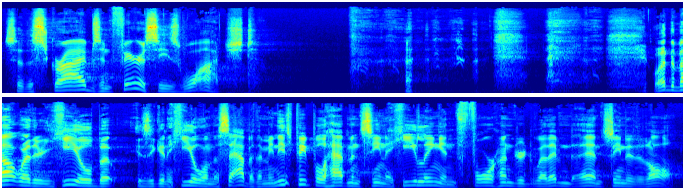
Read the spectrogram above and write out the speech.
So the scribes and Pharisees watched. Wasn't about whether he healed, but is he going to heal on the Sabbath? I mean, these people haven't seen a healing in 400, well, they haven't, seen it at all.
